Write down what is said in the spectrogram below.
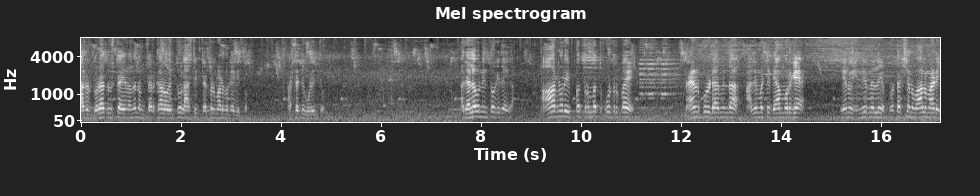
ಆದ್ರೆ ದುರದೃಷ್ಟ ಏನು ಅಂದರೆ ನಮ್ಮ ಸರ್ಕಾರ ಹೋಯಿತು ಲಾಸ್ಟಿಗೆ ಟೆಂಡರ್ ಮಾಡಬೇಕಾಗಿತ್ತು. ಅಷ್ಟೊತ್ತಿಗೆ ಉಳಿತು. ಅದೆಲ್ಲವೂ ನಿಂತೋಗಿದೆ ಈಗ. ಆರುನೂರ ಇಪ್ಪತ್ತೊಂಬತ್ತು ಕೋಟಿ ರೂಪಾಯಿ ನಾರಾಯಣಪುರ ಡ್ಯಾಮಿಂದ ಆಲಿಮಟ್ಟಿ ಡ್ಯಾಮ್ವರೆಗೆ ಏನು ಹಿನ್ನೀರಿನಲ್ಲಿ ಪ್ರೊಟೆಕ್ಷನ್ ವಾಲ್ ಮಾಡಿ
